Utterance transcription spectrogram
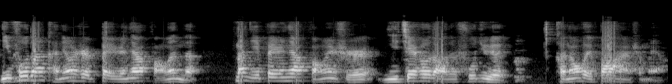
你服务端肯定是被人家访问的，那你被人家访问时，你接收到的数据可能会包含什么呀？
